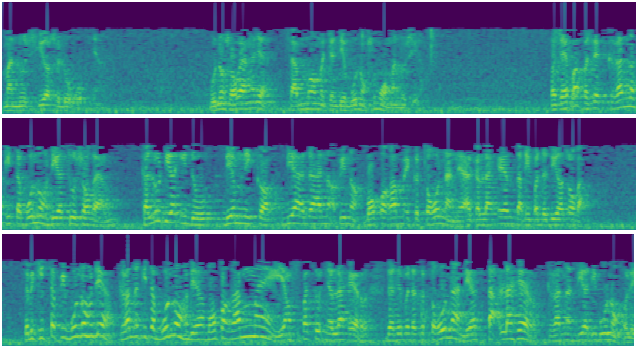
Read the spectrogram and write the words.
manusia seluruhnya. Bunuh seorang aja, sama macam dia bunuh semua manusia. Pasal apa? Pasal kerana kita bunuh dia tu seorang, kalau dia hidup, dia menikah, dia ada anak pinak, berapa ramai keturunan yang akan lahir daripada dia seorang. Tapi kita pergi bunuh dia. Kerana kita bunuh dia, berapa ramai yang sepatutnya lahir daripada keturunan dia tak lahir kerana dia dibunuh oleh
